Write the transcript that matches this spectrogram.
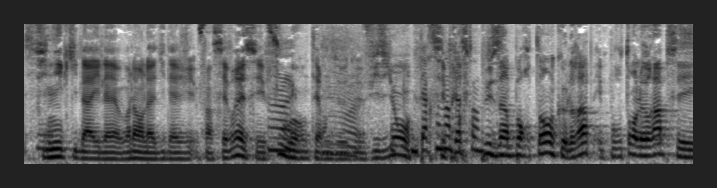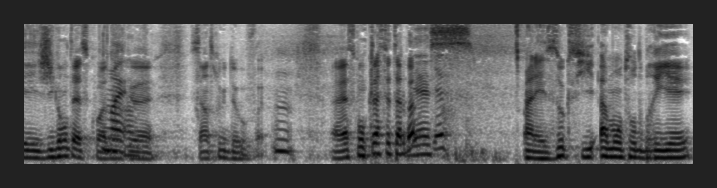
Cynic, il a, il a, voilà, on l'a dit, il a enfin c'est vrai, c'est fou Ouais. en termes de, vision. C'est presque plus important que le rap, et pourtant le rap c'est gigantesque quoi. Ouais. Euh, c'est un truc de ouf. Ouais. Mm. Euh, Est-ce qu'on classe cet album Yes. Allez, Zoxy, à mon tour de briller.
